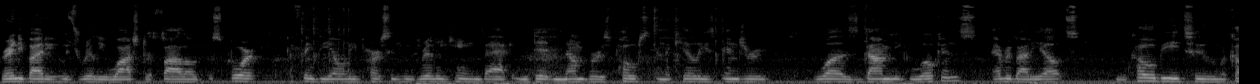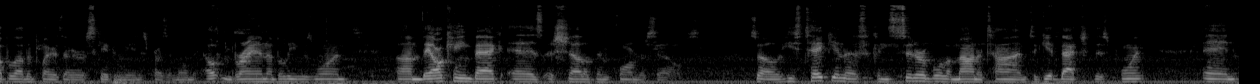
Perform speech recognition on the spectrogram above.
For anybody who's really watched or followed the sport, I think the only person who really came back and did numbers post an Achilles injury was Dominique Wilkins. Everybody else, from Kobe to a couple other players that are escaping me in this present moment. Elton Brand, I believe, was one. Um, they all came back as a shell of their former selves. So he's taken a considerable amount of time to get back to this point. And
